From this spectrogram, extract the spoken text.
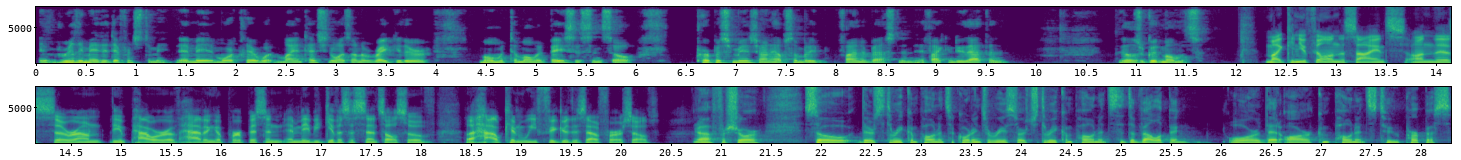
it really made a difference to me. It made it more clear what my intention was on a regular, moment to moment basis. And so, purpose for me is trying to help somebody find their best. And if I can do that, then those are good moments. Mike, can you fill in the science on this around the power of having a purpose and, and maybe give us a sense also of uh, how can we figure this out for ourselves? Yeah, for sure. So there's three components, according to research, three components to developing or that are components to purpose.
